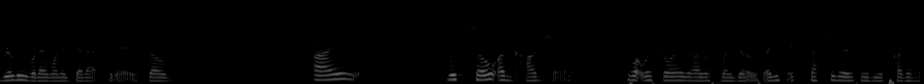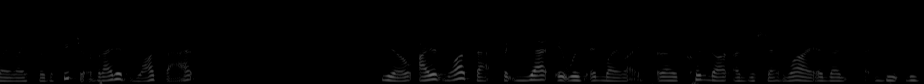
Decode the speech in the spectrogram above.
really what I want to get at today. So I was so unconscious to what was going on with my nose. I just accepted that it was going to be a part of my life for the future, but I didn't want that. You know, I didn't want that, but yet it was in my life and I could not understand why. And then be, be,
